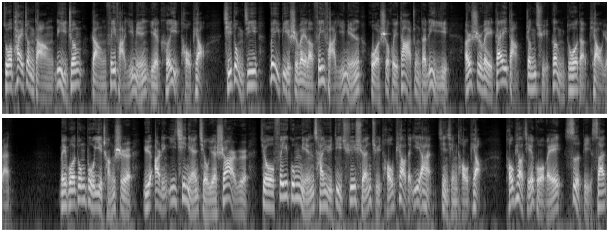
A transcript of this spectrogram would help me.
左派政党力争让非法移民也可以投票，其动机未必是为了非法移民或社会大众的利益。而是为该党争取更多的票源。美国东部一城市于二零一七年九月十二日就非公民参与地区选举投票的议案进行投票，投票结果为四比三。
